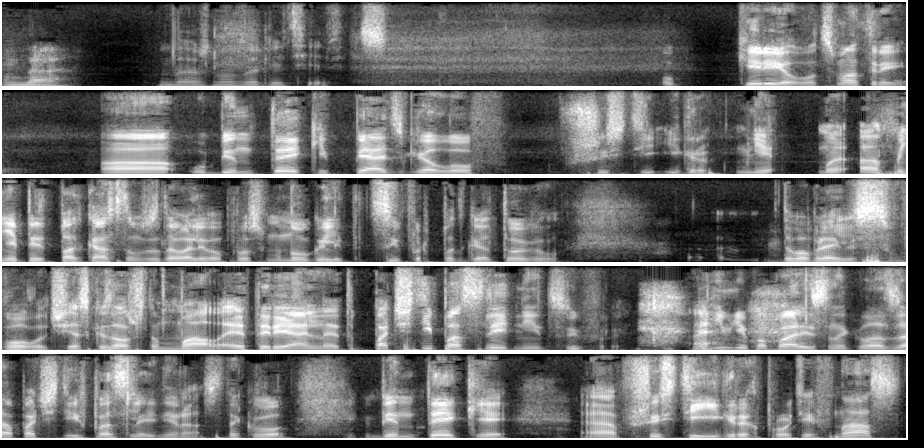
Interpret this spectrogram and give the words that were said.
Да. Должно залететь. Кирилл, вот смотри, а, у Бентеки 5 голов в 6 играх. Мне, мы, а, мне перед подкастом задавали вопрос, много ли ты цифр подготовил. Добавляли, сволочь. Я сказал, что мало. Это реально, это почти последние цифры. Они мне попались на глаза почти в последний раз. Так вот, Бентеки а, в 6 играх против нас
